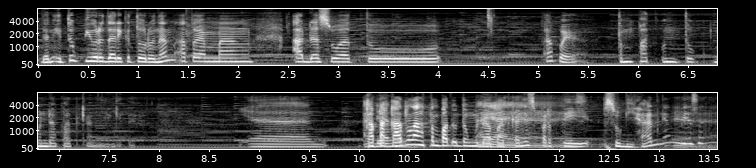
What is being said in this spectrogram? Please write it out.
Dan itu pure dari keturunan atau emang ada suatu apa ya tempat untuk mendapatkannya gitu? ya yang- Katakanlah tempat untuk Ah, iya, mendapatkannya iya, iya, seperti pesugihan kan Ya. biasanya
